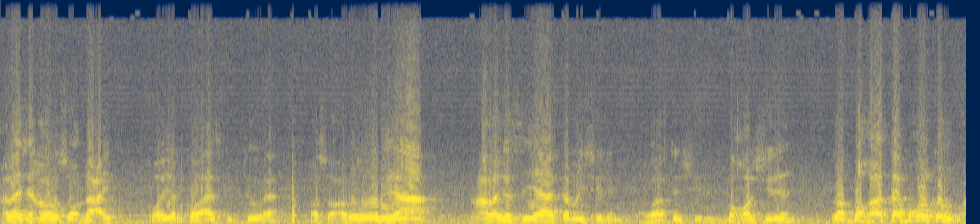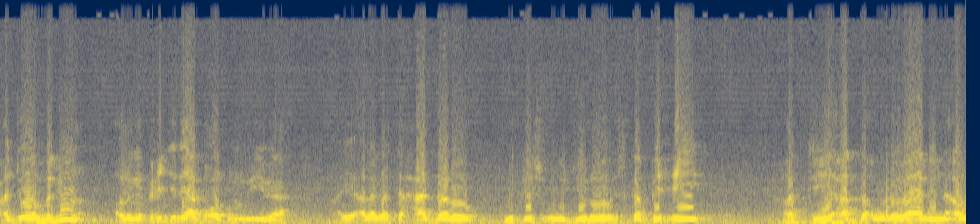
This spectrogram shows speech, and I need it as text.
calaashan oo la soo dhacay. Koo yar koo askitooa oo soo aruurihaa maxaa laga siiyaa? Toban shilin labaatan shilin boqol shilin. La boqo hataa boqol kun. Waxa jooga milyuun oo laga bixi jiraya boqol kun ugu iibaa haya laga taxadaro midkiis uu jiro iska bixi. Haddii hadda u dhawaanin au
